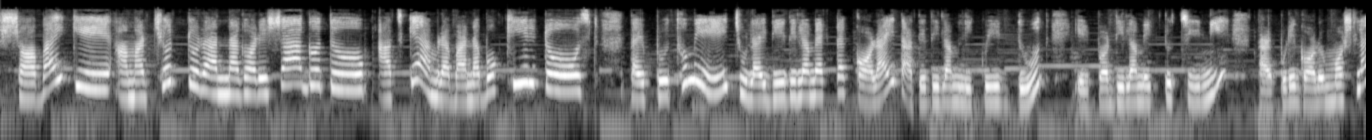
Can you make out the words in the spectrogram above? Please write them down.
সবাইকে আমার ছোট্ট রান্নাঘরে স্বাগত। আজকে আমরা বানাবো ক্ষীর টোস্ট। তাই প্রথমে চুলায় দিয়ে দিলাম একটা কড়াই, তাতে দিলাম লিকুইড দুধ, এরপর দিলাম একটু চিনি, তারপরে গরম মশলা,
